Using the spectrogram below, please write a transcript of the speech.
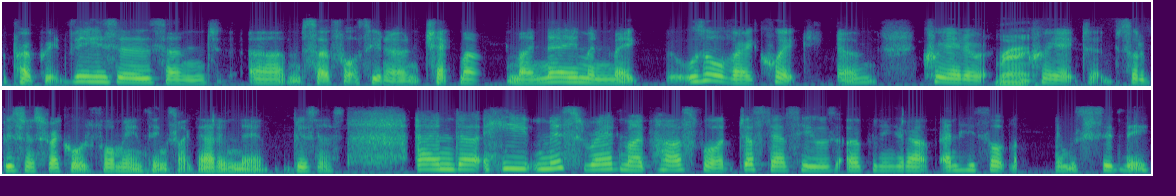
appropriate visas and um, so forth, you know, and check my, my name and make it was all very quick, you know, create a right. create a sort of business record for me and things like that in their business. And uh, he misread my passport just as he was opening it up, and he thought my name was Sydney,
